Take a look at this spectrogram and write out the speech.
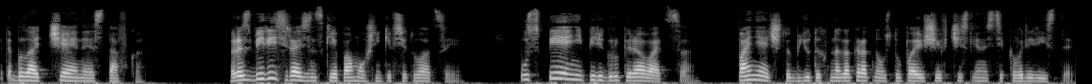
Это была отчаянная ставка. Разберись, разинские помощники, в ситуации. Успея они перегруппироваться, понять, что бьют их многократно уступающие в численности кавалеристы,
